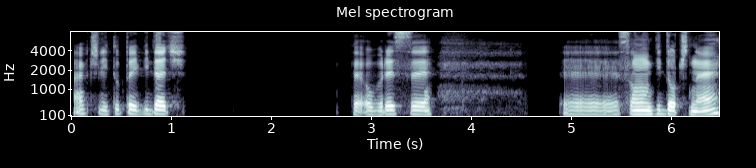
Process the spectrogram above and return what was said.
tak? Czyli tutaj widać te obrysy e, są widoczne.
